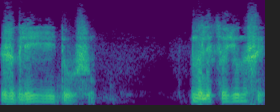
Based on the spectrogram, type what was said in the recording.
жгли ей душу. Но лицо юноши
